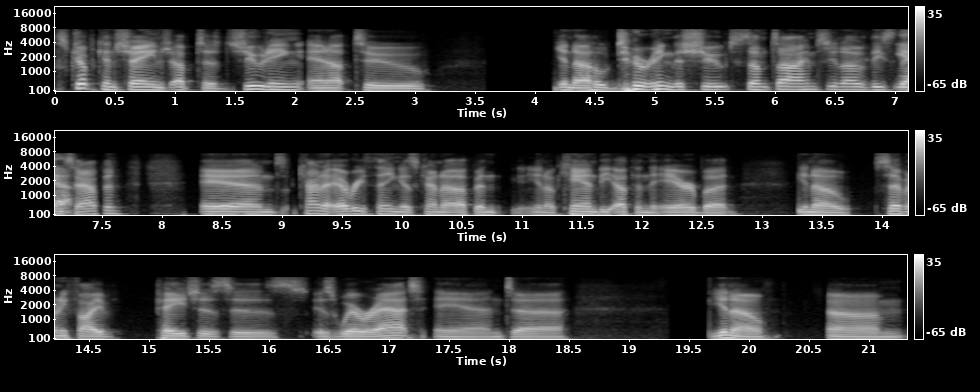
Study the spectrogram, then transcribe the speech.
script can change up to shooting and up to you know, during the shoot sometimes, you know, these things Yeah. happen. And kind of everything is kind of up in, you know, can be up in the air, but you know, 75 pages is is where we're at and uh you know, um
